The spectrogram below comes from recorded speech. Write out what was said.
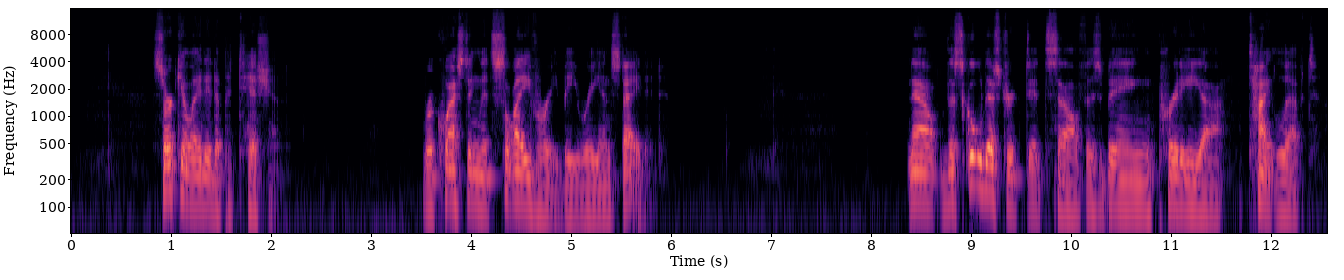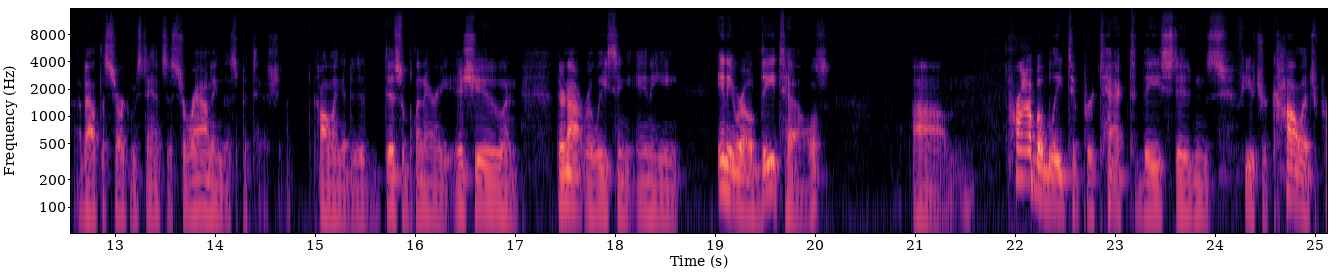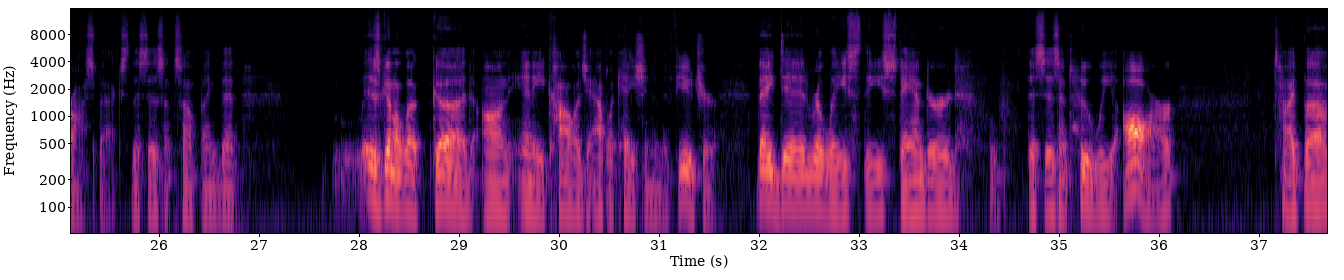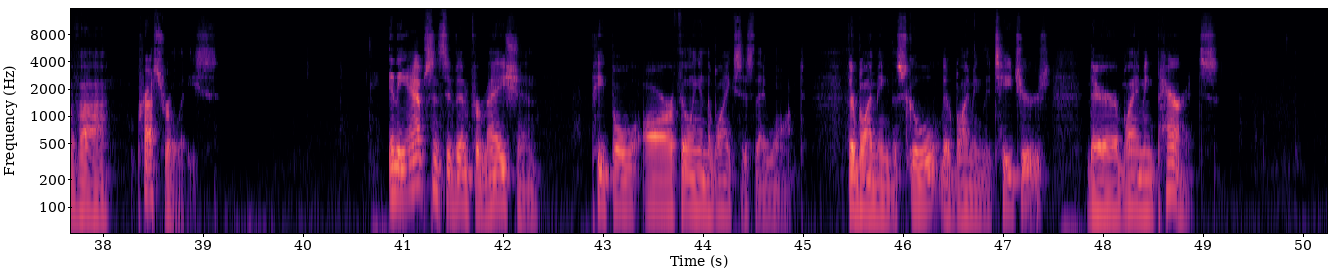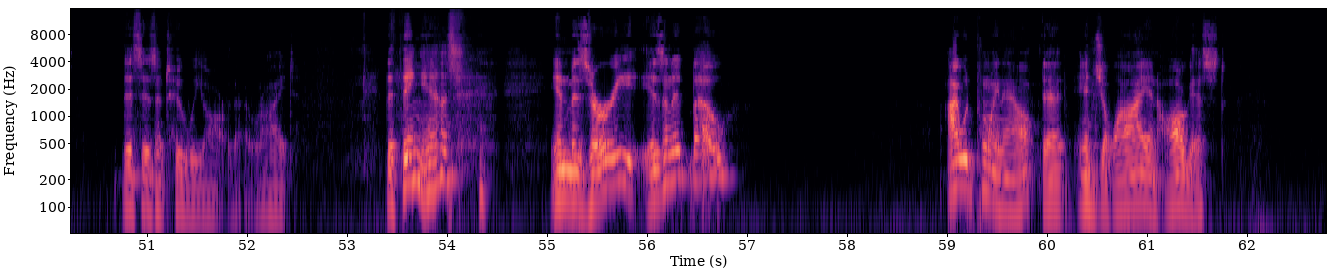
circulated a petition requesting that slavery be reinstated. Now, the school district itself is being pretty uh, tight lipped about the circumstances surrounding this petition, calling it a disciplinary issue, and they're not releasing any, any real details. Um, probably to protect these students' future college prospects. This isn't something that is going to look good on any college application in the future. They did release the standard, this isn't who we are type of uh, press release. In the absence of information, people are filling in the blanks as they want. They're blaming the school, they're blaming the teachers, they're blaming parents. This isn't who we are, though, right? The thing is, in Missouri, isn't it, though? I would point out that in July and August,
